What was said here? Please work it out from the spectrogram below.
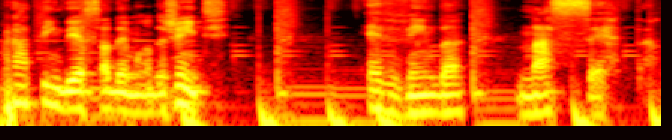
para atender essa demanda. Gente, é venda na certa.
